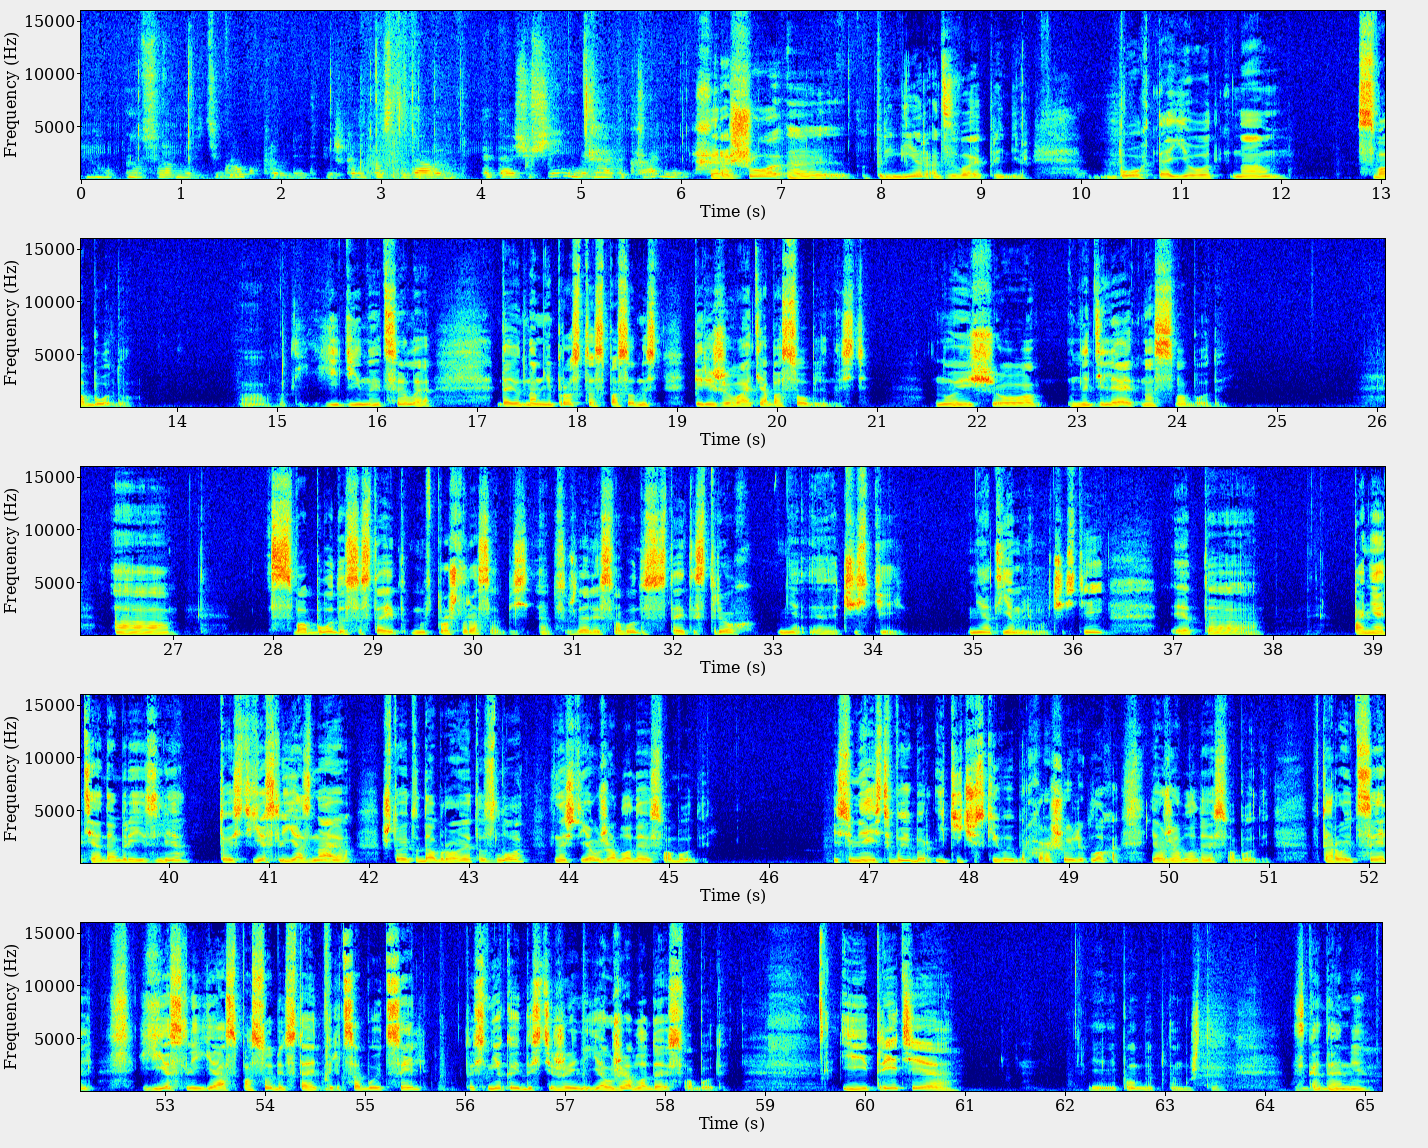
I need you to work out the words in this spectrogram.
Ну, но все равно ведь игрок управляет пешкой. Ну, просто, да, это ощущение, но это крали. Хорошо, э, пример, отзываю пример. Бог дает нам свободу, э, вот, единое целое, дает нам не просто способность переживать обособленность, но еще наделяет нас свободой. А свобода состоит, мы в прошлый раз обсуждали, свобода состоит из трех э, частей, неотъемлемых частей. Это понятие о добре и зле. То есть, если я знаю, что это добро, а это зло, значит, я уже обладаю свободой. Если у меня есть выбор, этический выбор, хорошо или плохо, я уже обладаю свободой. Второй цель. Если я способен ставить перед собой цель, то есть некое достижение, я уже обладаю свободой. И третье, я не помню, потому что с годами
